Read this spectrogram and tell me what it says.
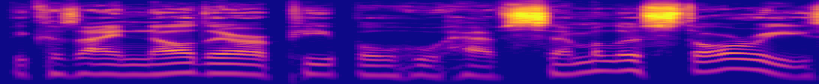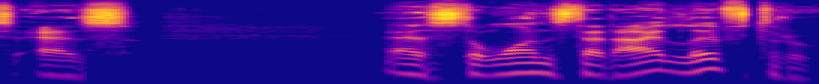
because I know there are people who have similar stories as as the ones that I lived through.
